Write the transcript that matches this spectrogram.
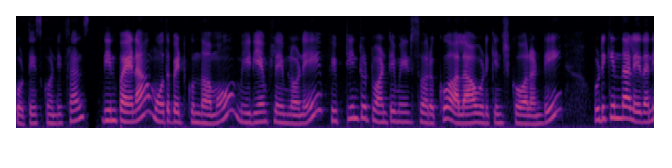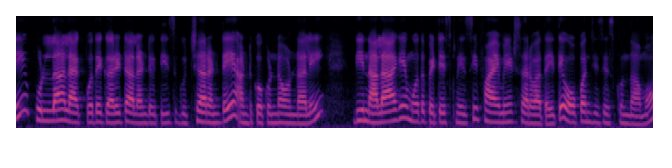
కొట్టేసుకోండి ఫ్రెండ్స్. దీనిపైన మూత పెట్టుకుందాము. మీడియం ఫ్లేమ్లోనే ఫిఫ్టీన్ టు ట్వంటీ మినిట్స్ వరకు అలా ఉడికించుకోవాలండి. ఉడికిందా లేదని పుల్ల లేకపోతే గరిట అలాంటివి తీసి గుచ్చారంటే అంటుకోకుండా ఉండాలి. దీన్ని అలాగే మూత పెట్టేసుకునేసి ఫైవ్ మినిట్స్ తర్వాత అయితే ఓపెన్ చేసేసుకుందాము.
